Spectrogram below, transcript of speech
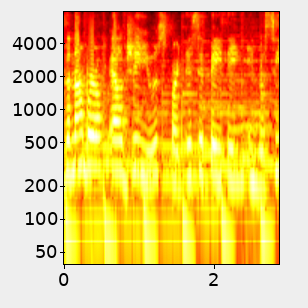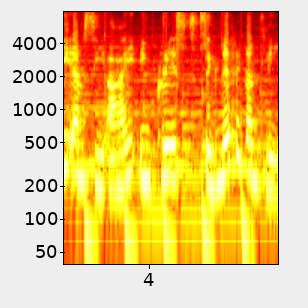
the number of LGUs participating in the CMCI increased significantly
